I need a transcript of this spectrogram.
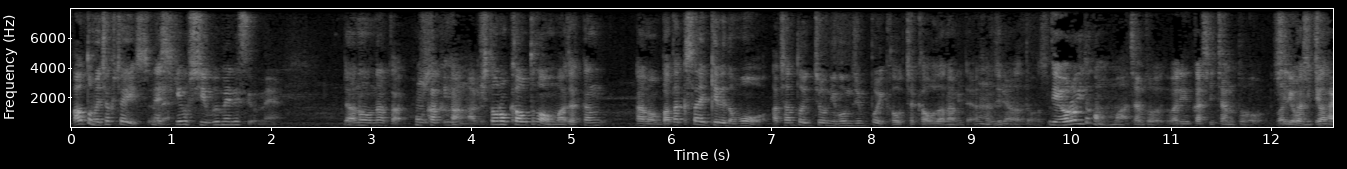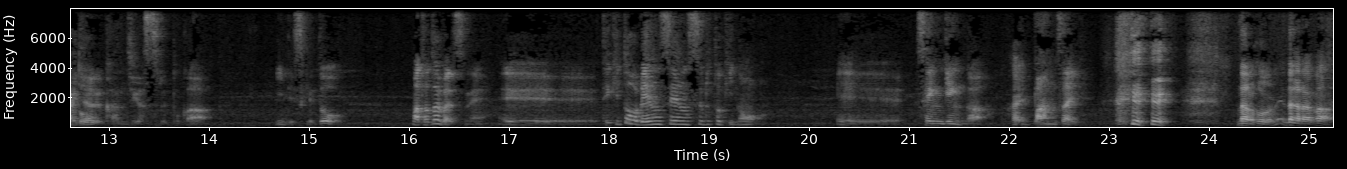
あとめちゃくちゃいいですよね。ね結構渋めですよねであのなんか本格感がある。人の顔とかもまあ若干あのバタ臭いけれどもあちゃんと一応日本人っぽい顔っちゃ顔だなみたいな感じにはなってます、で鎧とかもまあちゃんとわりかしちゃんと資料を見て書いてある感じがするとかいいんですけど、まあ、例えばですね、えー、敵と連戦する時の、えー、宣言がはい。万歳、なるほどね。だからまあ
